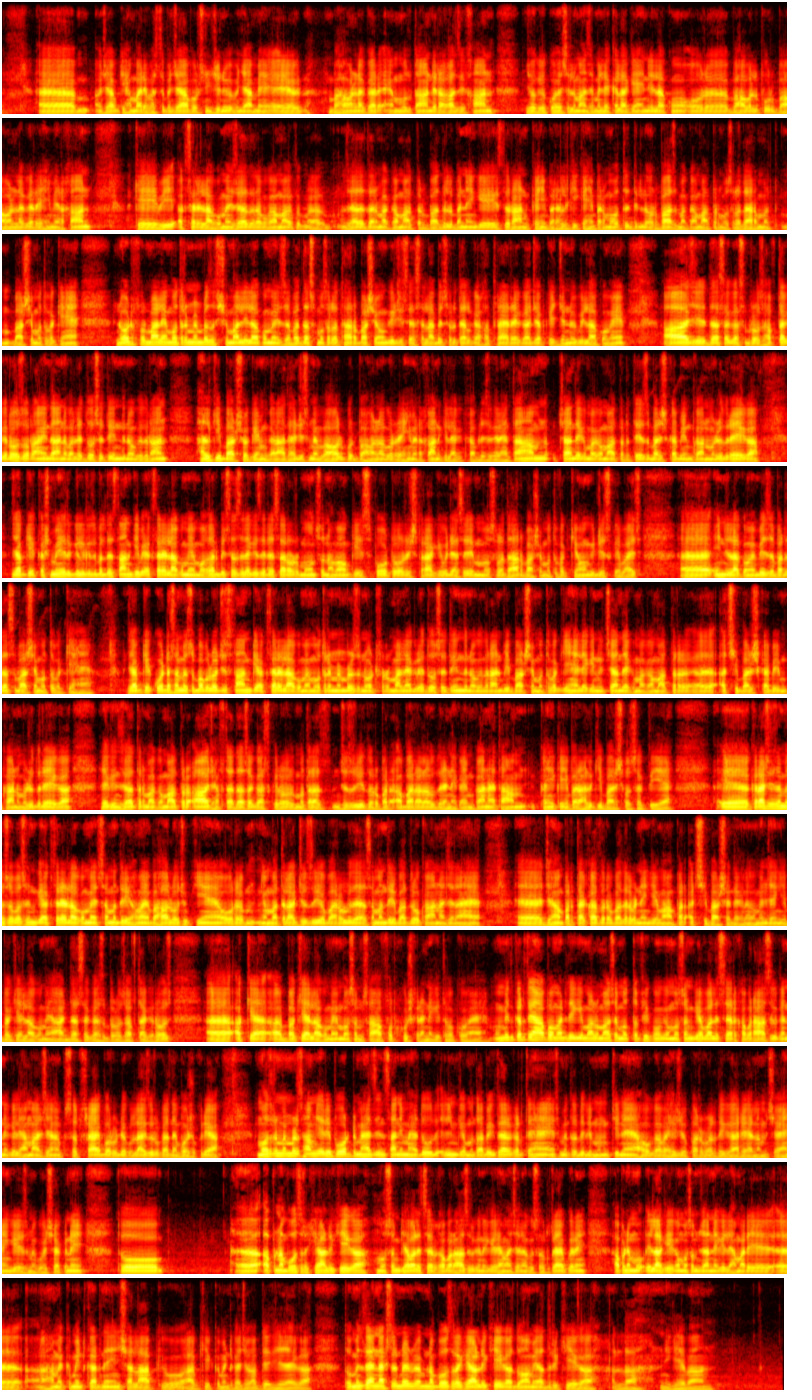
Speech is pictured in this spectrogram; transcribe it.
جبکہ ہمارے وسط پنجاب اور جنوبی پنجاب میں بہاول نگر ملتان ڈیرا غازی خان، جو کہ کوہ سلمان سے ملے علاقے ان علاقوں اور بہاولپور بہاول نگر ہمیر خان کے بھی اکثر علاقوں میں زیادہ تر مقامات زیادہ تر مقامات پر بادل بنیں گے۔ اس دوران کہیں پر ہلکی، کہیں پر معتدل اور بعض مقامات پر موسلادھار بارشیں متوقع ہیں۔ نوٹ فرما لیں محترم ممبرز، شمالی علاقوں میں زبردست موسلادھار بارشیں ہوں گی، جس سے سیلابی صورتحال کا خطرہ رہے گا، جبکہ جنوبی علاقوں میں آج دس اگست روز، ہفتہ کے روز اور آئندہ آنے والے دو سے تین دنوں کے دوران ہلکی بارشوں کے امکانات ہیں، جس میں باہولپور باہول نگر، رحیم خان کے علاقے قابل ذکر ہیں۔ تاہم، چاندے کے مقامات پر تیز بارش کا بھی امکان موجود رہے گا، جبکہ کشمیر، گلگت بلتستان کے بھی اکثر علاقوں میں مغربی سلسلے کے ذریعے سر اور مونسون ہواؤں کی سپورٹ اور اشتراک کی وجہ سے موسلادھار بارشیں متوقع ہوں گی، جس کے باعث ان علاقوں میں بھی زبردست بارشیں متوقع ہیں۔ جبکہ کوئٹہ سمیت صبح بلوچستان کے اکثر علاقوں میں محترم ممبرز نوٹ فرما لیں اگلے دو سے تین دنوں کے دوران بھی بارشیں متوقع ہیں، لیکن چاند ایک مقامات پر اچھی بارش کا بھی امکان موجود رہے گا۔ لیکن زیادہ تر مقامات پر آج ہفتہ دس اگست کے روز مطلب جزوی طور پر ابر آلود رہنے کا امکان ہے، تاہم کہیں کہیں پر ہلکی بارش ہو سکتی ہے۔ کراچی سمیت صبح سندھ کے اکثر علاقوں میں سمندری ہوائیں بحال ہو چکی ہیں اور مطلب جزوی ابر آلود ہے سمندری بادلوں کا آنا جانا ہے۔ جہاں پر طاقت اور بدل بنیں گے، وہاں پر اچھی بارشیں دیکھنے کو مل جائیں گی۔ باقی علاقوں میں آج دس اگست بروز ہفتہ کے روز باقی علاقوں میں موسم صاف اور خشک رہنے کی توقع ہے۔ امید کرتے ہیں آپ ہماری دیگی معلومات سے متفق ہوں گے۔ موسم کے حوالے سے ہر خبر حاصل کرنے کے لیے ہمارے چینل کو سبسکرائب اور ویڈیو کو لائک ضرور کرتے ہیں بہت شکریہ۔ محترم ممبرز، ہم یہ رپورٹ محض انسانی محدود علم کے مطابق تیار کرتے ہیں۔ اس میں تبدیلی ممکن ہے، ہوگا وہی جو پروردگار عالم چاہیں گے، اس میں کوئی شک نہیں۔ تو اپنا بہت سارا خیال رکھیے گا۔ موسم کے حوالے سے خبر حاصل کرنے کے لیے ہمارے چینل کو سبسکرائب کریں۔ اپنے علاقے کا موسم جاننے کے لیے ہمارے ہمیں کمنٹ کر دیں۔ انشاءاللہ آپ کی وہ، آپ کی کمنٹ کا جواب دے دیا جائے گا۔ تو ملتا ہے نیکسٹ میں، اپنا بہت سارا خیال رکھیے گا، دعا میں یاد رکھیے گا۔ اللہ نگہبان۔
